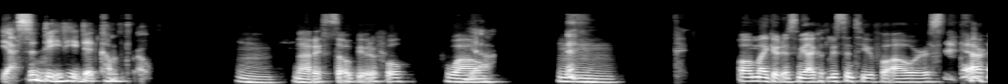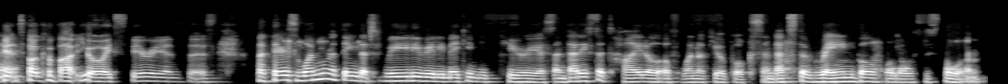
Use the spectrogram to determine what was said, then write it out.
yes, indeed, he did come through. Mm, that is so beautiful. Wow. Yeah. Mm. Oh my goodness me, I could listen to you for hours, Karen, talk about your experiences. But there's one more thing that's really, really making me curious, and that is the title of one of your books, and that's The Rainbow Follows the Storm.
